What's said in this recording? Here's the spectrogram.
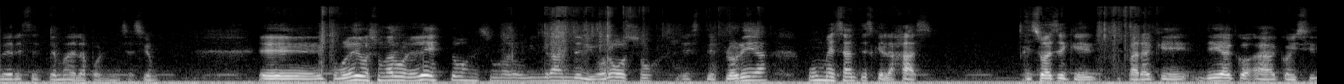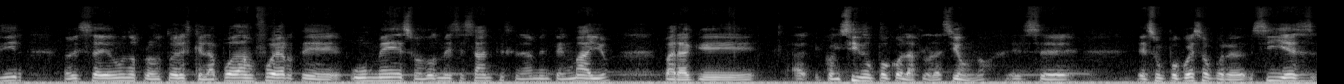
ver ese tema de la polinización. Eh, como le digo, es un árbol erecto, es un árbol bien grande, vigoroso, este, florea un mes antes que la Haas. Eso hace que para que llegue a coincidir, a veces hay algunos productores que la podan fuerte un mes o dos meses antes, generalmente en mayo, para que ah, coincida un poco la floración, ¿no? Es, eh, es un poco eso, pero sí es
